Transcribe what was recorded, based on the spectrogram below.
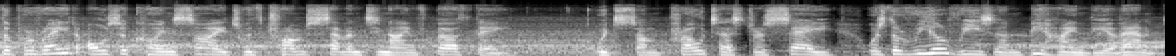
The parade also coincides with Trump's 79th birthday, which some protesters say was the real reason behind the event.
